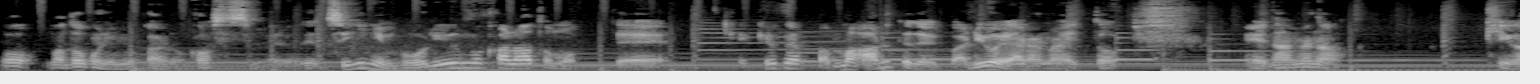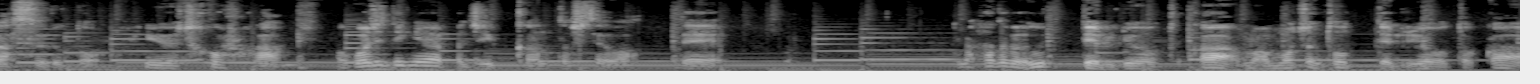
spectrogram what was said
を、まあ、どこに向かうのかを進める。で、次にボリュームかなと思って、結局やっぱ、まあ、ある程度やっぱ量やらないと、えー、ダメな気がするというところが、個人的にはやっぱ実感としてはあって、まあ、例えば打ってる量とか、まあ、もちろん取ってる量とか、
